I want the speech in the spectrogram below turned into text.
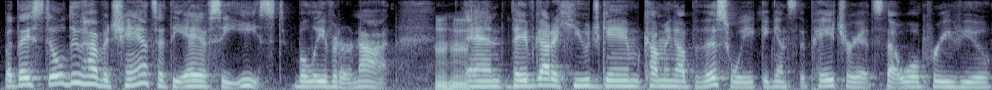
but they still do have a chance at the AFC East, believe it or not. Mm-hmm. And they've got a huge game coming up this week against the Patriots that we'll preview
